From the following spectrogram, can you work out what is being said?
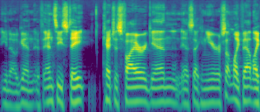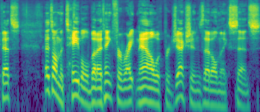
you know, again, if NC State catches fire again in a second year or something like that, like that's that's on the table. But I think for right now, with projections, that all makes sense.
